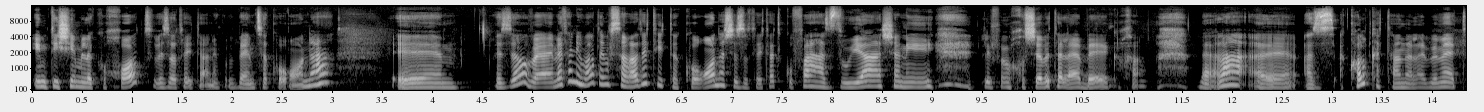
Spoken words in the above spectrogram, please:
עם 90 לקוחות, וזאת הייתה באמצע קורונה. וזהו, והאמת אני אומרת, אם שרדתי את הקורונה, שזאת הייתה תקופה הזויה שאני לפעמים חושבת עליה בככה, בעלה, אה, אז הכל קטן עליי, באמת.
